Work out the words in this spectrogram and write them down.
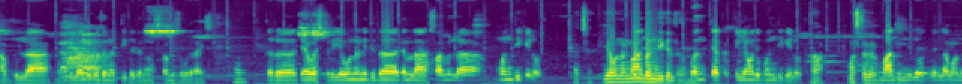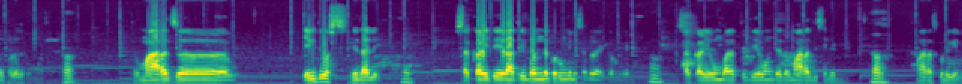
अब्दुल्ला अब्दुल्ला दोघ जण तिघ जण स्वामी सोबत राहायचे. तर अं, त्यावेळेस तर यवनाने तिथं त्यांना स्वामीला बंदी केलं होतं अच्छा यवनांनी बांधून- बंदी केलं होतं. बंद त्या किल्ल्यामध्ये बंदी केलं होतं मस्त गड बांधून दिलं होतं त्यांना बांधून ठेवलं होतं हा. तर महाराज अं, एक दिवस हे झाले. सकाळी ते रात्री बंद करून गेले सगळं हे करून गेले हा. सकाळी येऊन पाहत ते जेवण त्याचा महाराज दिसेल हा महाराज कुठे गेले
